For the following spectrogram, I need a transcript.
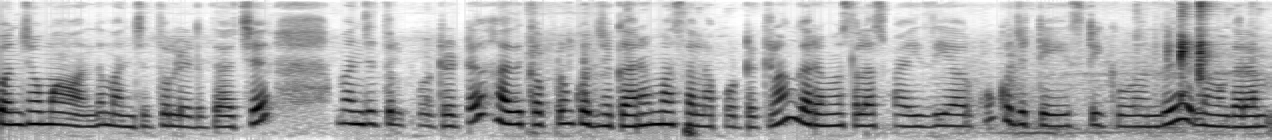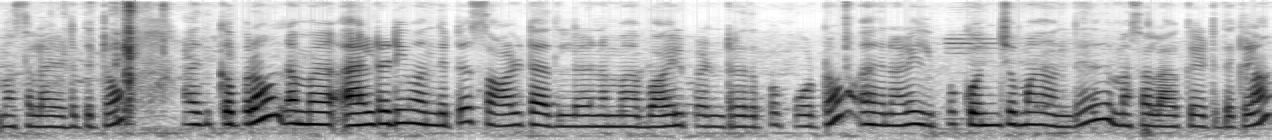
கொஞ்சமாக வந்து மஞ்சத்தூள் எடுத்தாச்சு. மஞ்சத்தூள் போட்டுட்டு அதுக்கப்புறம் கொஞ்சம் கரம் மசாலா போட்டுக்கலாம். கரம் மசாலா ஸ்பைஸியாக இருக்கும். கொஞ்சம் டேஸ்டிக்கு வந்து நம்ம கரம் மசாலா எடுத்துட்டோம். அதுக்கப்புறம் நம்ம ஆல்ரெடி வந்துட்டு சால்ட் அதில் நம்ம பாயில் பண்ணுறதப்போ போட்டோம். அதனால் இப்போ கொஞ்சமாக வந்து மசாலாவுக்கு எடுத்துக்கலாம்.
